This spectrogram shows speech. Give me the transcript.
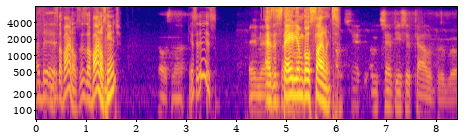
I did. This is the finals. This is the finals, Kinch. No, it's not. Yes, it is. Hey, man. As the stadium goes silent. I'm, champion, I'm championship caliber, bro.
